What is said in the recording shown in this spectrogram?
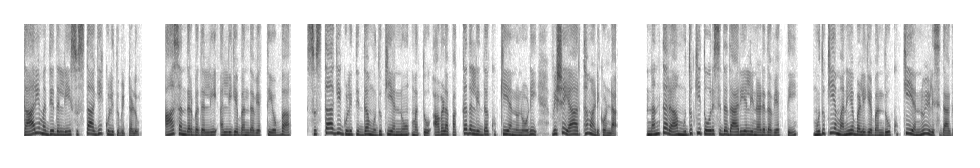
ದಾರಿ ಮಧ್ಯದಲ್ಲಿ ಸುಸ್ತಾಗಿ ಕುಳಿತುಬಿಟ್ಟಳು. ಆ ಸಂದರ್ಭದಲ್ಲಿ ಅಲ್ಲಿಗೆ ಬಂದ ವ್ಯಕ್ತಿಯೊಬ್ಬ ಸುಸ್ತಾಗಿ ಕುಳಿತಿದ್ದ ಮುದುಕಿಯನ್ನು ಮತ್ತು ಅವಳ ಪಕ್ಕದಲ್ಲಿದ್ದ ಕುಕ್ಕಿಯನ್ನು ನೋಡಿ ವಿಷಯ ಅರ್ಥಮಾಡಿಕೊಂಡ. ನಂತರ ಮುದುಕಿ ತೋರಿಸಿದ ದಾರಿಯಲ್ಲಿ ನಡೆದ ವ್ಯಕ್ತಿ ಮುದುಕಿಯ ಮನೆಯ ಬಳಿಗೆ ಬಂದು ಕುಕ್ಕಿಯನ್ನು ಇಳಿಸಿದಾಗ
